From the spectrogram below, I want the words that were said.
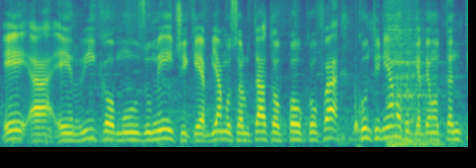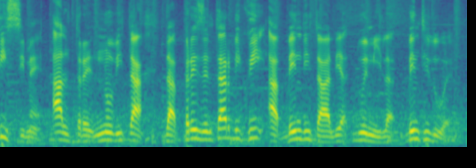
e a Enrico Musumeci che abbiamo salutato poco fa, continuiamo perché abbiamo tantissime altre novità da presentarvi qui a Venditalia 2022.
